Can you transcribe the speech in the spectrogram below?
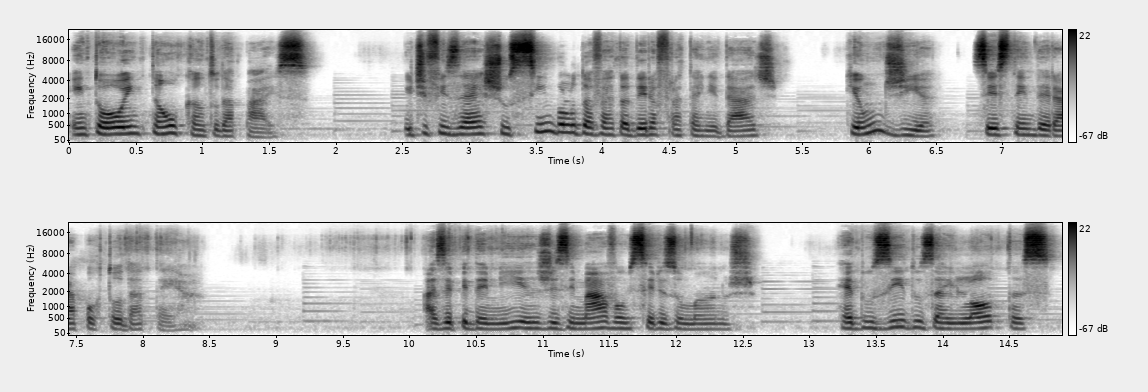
entoou então o canto da paz e te fizeste o símbolo da verdadeira fraternidade que um dia se estenderá por toda a terra. As epidemias dizimavam os seres humanos, reduzidos a ilotas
